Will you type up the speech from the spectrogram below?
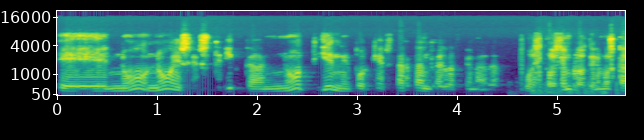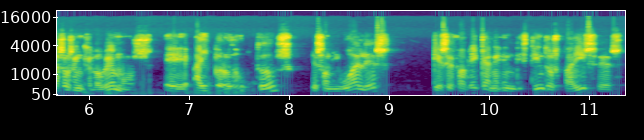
eh, no, no es estricta, no tiene por qué estar tan relacionada. Pues, por ejemplo, tenemos casos en que lo vemos. Eh, hay productos que son iguales, que se fabrican en distintos países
